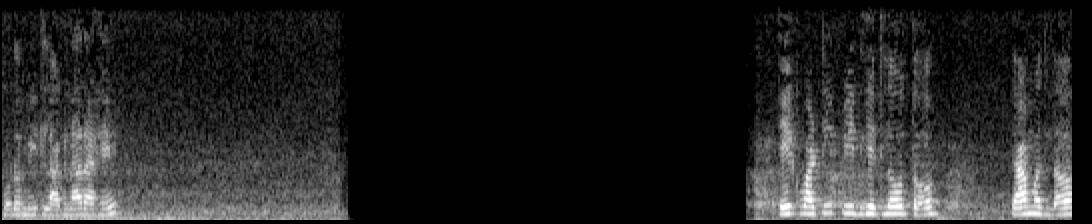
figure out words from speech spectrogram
थोडं मीठ लागणार आहे. एक वाटी पीठ घेतलं होतं. त्यामधलं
